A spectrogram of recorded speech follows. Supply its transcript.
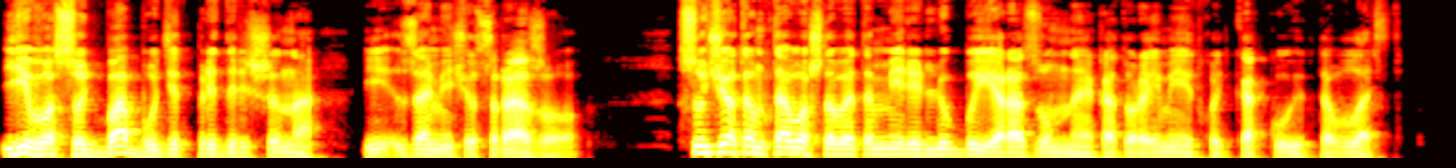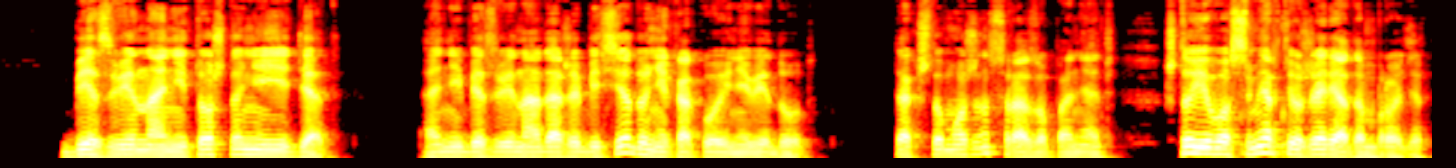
Его судьба будет предрешена, и, замечу сразу, с учетом того, что в этом мире любые разумные, которые имеют хоть какую-то власть, без вина не то что не едят, они без вина даже беседу никакую не ведут. Так что можно сразу понять, что его смерть уже рядом бродит.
